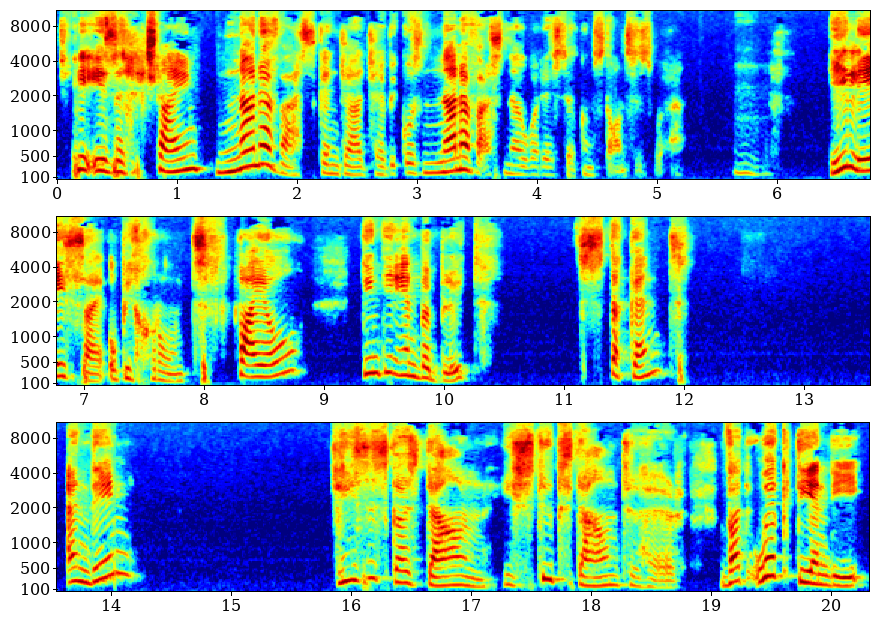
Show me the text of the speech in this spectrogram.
She is ashamed. None of us can judge her because none of us know what her circumstances were. Mm. Hier lê sy op die grond, vuil, 10 teen 1 bebloed, stikkend. And then Jesus goes down, he stoops down to her. Wat ook teen die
